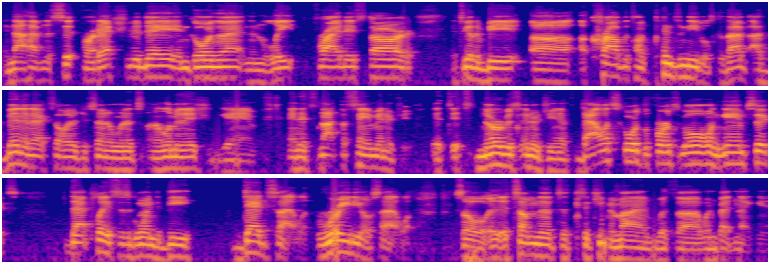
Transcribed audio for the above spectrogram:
And now having to sit for an extra day and go into that, and then late Friday start, it's going to be uh, a crowd that's on pins and needles because I've, I've been at Xcel Energy Center when it's an elimination game, and it's not the same energy. It's it's nervous energy, and if Dallas scores the first goal in Game Six, that place is going to be dead silent, radio silent. So it's something to, to, to keep in mind with uh, when betting that game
